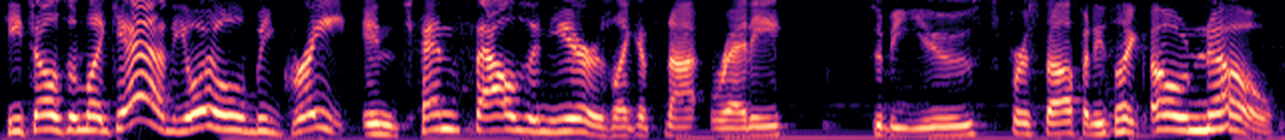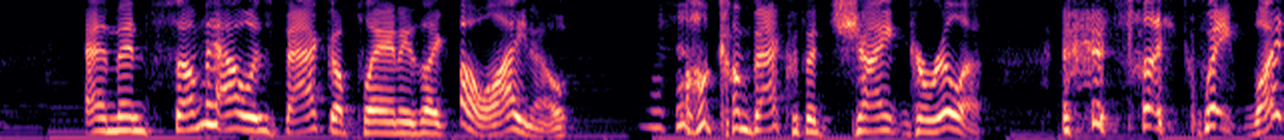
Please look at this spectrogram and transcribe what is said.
he tells him, like, yeah, the oil will be great in 10,000 years. Like, it's not ready to be used for stuff. And he's like, oh no. And then somehow his backup plan is like, oh, I know. I'll come back with a giant gorilla. It's like, wait, what?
